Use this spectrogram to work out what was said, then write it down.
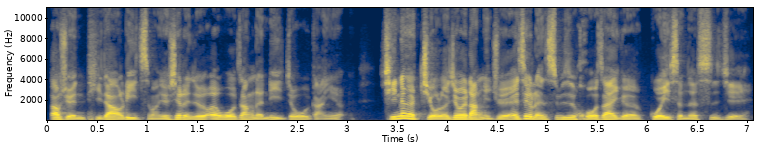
道玄提到的例子嘛，有些人就说，哎，我有这样能力，就会感觉，其实那个久了就会让你觉得，哎，这个人是不是活在一个鬼神的世界？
